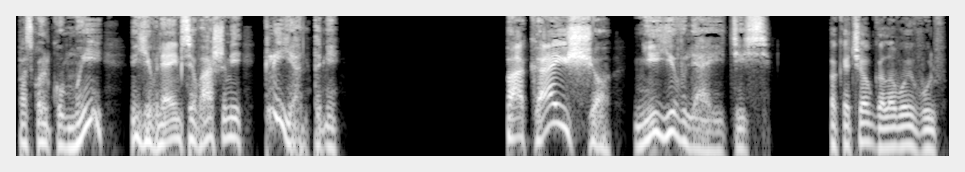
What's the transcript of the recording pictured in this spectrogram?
поскольку мы являемся вашими клиентами. Пока еще не являетесь, покачал головой Вульф.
